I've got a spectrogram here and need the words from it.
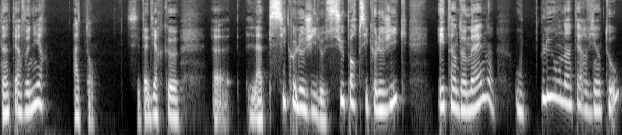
d'intervenir à temps. C'est-à-dire que la psychologie, le support psychologique est un domaine où plus on intervient tôt,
